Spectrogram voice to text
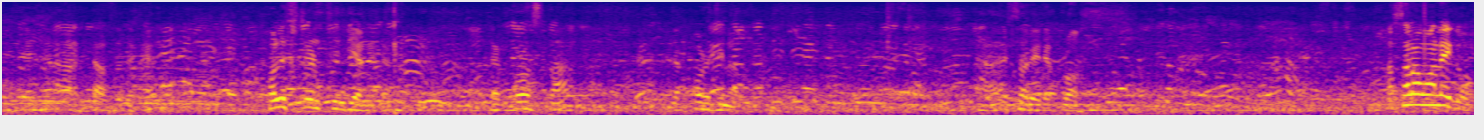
এই যে এখানে আরেকটা আছে দেখেন। হলিস্টেন ফিজিয়ান এটা। এটা ক্রস না এটা অরিজিনাল হ্যাঁ সরি এটা ক্রস আসসালামু আলাইকুম।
